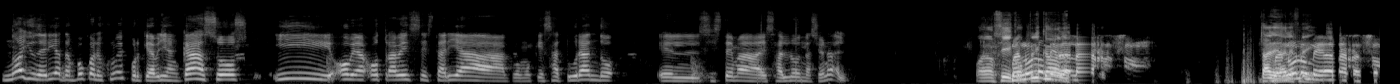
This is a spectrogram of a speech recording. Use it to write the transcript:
no ayudaría tampoco a los clubes porque habrían casos y obvia, otra vez estaría como que saturando el sistema de salud nacional. Bueno, sí, Manolo me da la razón. Manolo me da la razón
